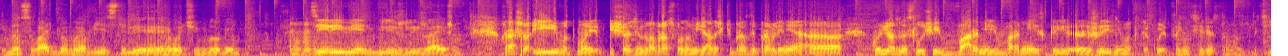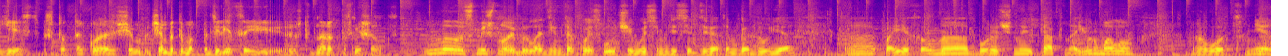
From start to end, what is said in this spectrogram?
И на свадьбы мы объездили очень много деревень ближайших. Хорошо, и вот мой еще один вопрос, потом Яночки бразды правления. Э, курьезный случай в армии, в армейской э, жизни вот какой-то интересный, может быть, есть что-то такое, чем, чем бы ты мог поделиться, и чтобы народ посмешался. Ну, смешной был один такой случай. В 89 году я э, поехал на отборочный этап на Юрмалу. Вот, мне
